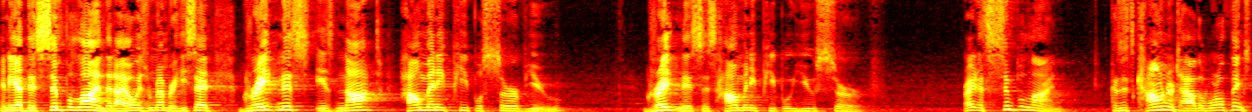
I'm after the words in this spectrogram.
And he had this simple line that I always remember. He said, Greatness is not how many people serve you, greatness is how many people you serve. Right? A simple line because it's counter to how the world thinks.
